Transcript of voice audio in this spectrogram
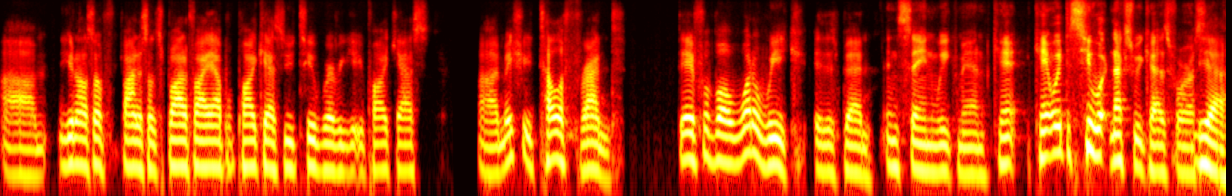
Um, you can also find us on Spotify, Apple Podcasts, YouTube, wherever you get your podcasts. Uh, make sure you tell a friend. Day football, what a week it has been. Insane week, man. Can't can't wait to see what next week has for us. Yeah.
